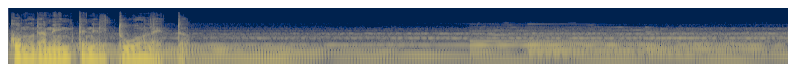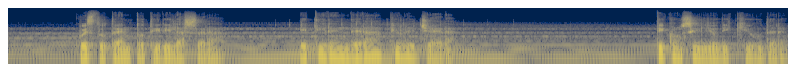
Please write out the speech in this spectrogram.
comodamente nel tuo letto. Questo tempo ti rilasserà e ti renderà più leggera. Ti consiglio di chiudere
